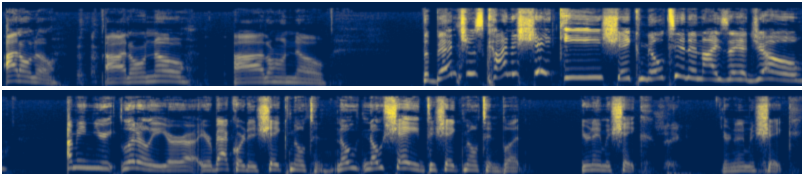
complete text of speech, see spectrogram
I don't know. I don't know. I don't know. The bench is kind of shaky. Shake Milton and Isaiah Joe. I mean, you literally your uh, your backcourt is Shake Milton. No no shade to Shake Milton, but your name is Shake. Shake. Your name is Shake.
